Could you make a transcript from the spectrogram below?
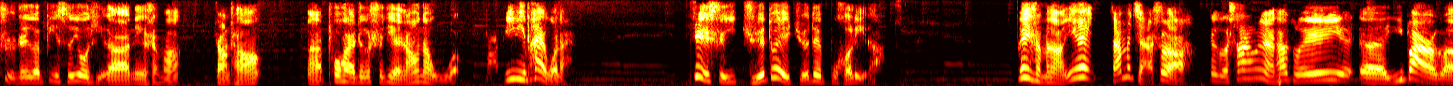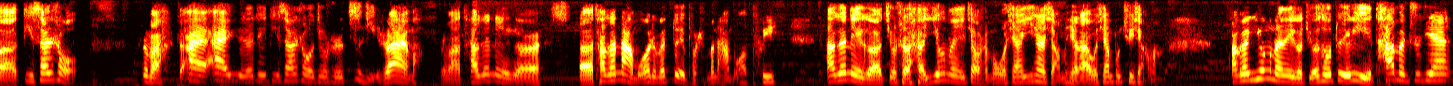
止这个 B 四幼体的那个什么长成，啊，破坏这个世界。然后呢，我把 BB 派过来，这是一绝对绝对不合理的。为什么呢？因为咱们假设啊，这个杀生院它作为呃一半个第三兽，是吧？这爱爱欲的这第三兽就是自己之爱嘛，是吧？他跟那个呃，他跟纳摩这边对付什么纳摩？呸！他跟那个就是 鹰那叫什么？我现在一下想不起来，我先不去想了。他跟鹰的那个角色对立，他们之间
